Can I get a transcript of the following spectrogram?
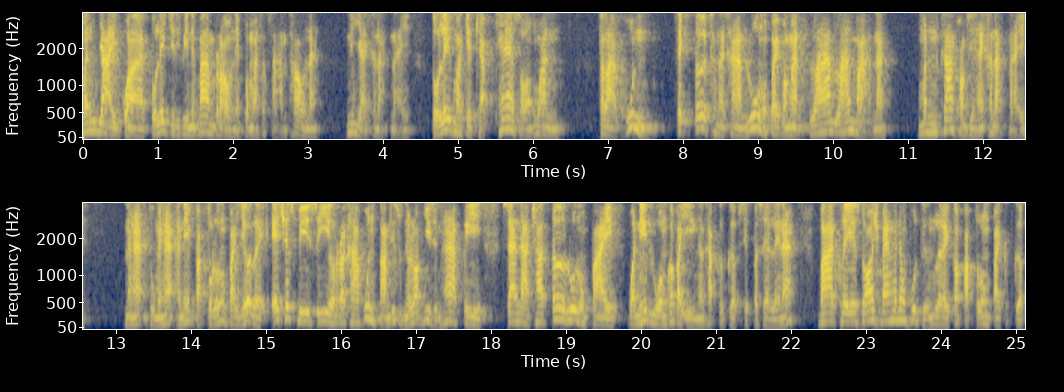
มันใหญ่กว่าตัวเลข GDP ในบ้านเราเนี่ยประมาณสัก 3 เท่านะ นี่ใหญ่ขนาดไหน ตัวเลข Market Cap แค่ 2 วัน ตลาดหุ้น sector ธนาคารร่วงลงไปประมาณล้านล้านบาทนะ มันสร้างความเสียหายขนาดไหนนะฮะถูกไหมฮะ อันนี้ปรับตัวลดลงไปเยอะเลย HSBC ราคาหุ้นต่ำที่สุดในรอบ 25 ปี Standard Charter ร่วงลงไป วันนี้รวมเข้าไปอีกนะครับเกือบเกือบ10%เลยนะ Barclays Deutsche Bank ไม่ต้องพูดถึงเลยก็ปรับตัวลงไปเกือบเกือบ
